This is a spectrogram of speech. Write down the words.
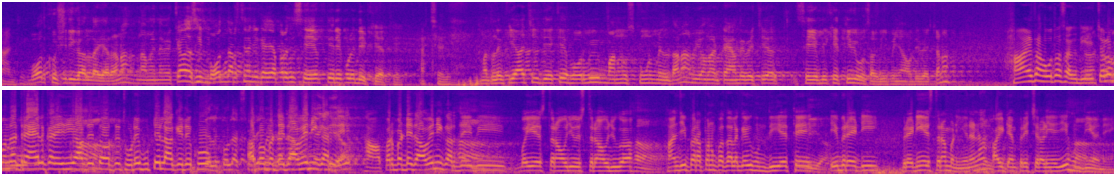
ਹਾਂਜੀ। ਬਹੁਤ ਖੁਸ਼ੀ ਦੀ ਗੱਲ ਆ ਯਾਰ ਹਨਾ? ਨਵੇਂ ਨਵੇਂ। ਕਿਉਂ? ਅਸੀਂ ਬਹੁਤ ਨਰਸਰੀਆਂ 'ਚ ਗਏ ਆ ਪਰ ਅਸੀਂ ਸੇਬ ਤੇਰੇ ਕੋਲੇ ਦੇਖਿਆ ਇੱਥੇ। ਅੱਛਾ ਜੀ। ਮਤਲਬ ਕਿ ਆ ਚੀਜ਼ ਦੇਖ ਕੇ ਹੋਰ ਵੀ ਮਨ ਨੂੰ ਸਕੂਨ ਮਿਲਦਾ ਨਾ ਵੀ ਆਉਣ ਵਾਲੇ ਟਾਈਮ ਦੇ ਵਿੱਚ ਸੇਬ ਦੀ ਖੇਤੀ ਵੀ ਹੋ ਸਕਦੀ ਪੰਜਾਬ ਦੇ ਵਿੱਚ ਹਨਾ? ਹਾਂ ਇਹ ਤਾਂ ਹੋ ਤਾਂ ਸਕਦੀ ਹੈ। ਚਲੋ ਬੰਦਾ ਟ੍ਰਾਇਲ ਕਰੇ ਜੀ ਆਪਦੇ ਤੌਰ ਤੇ ਥੋੜੇ ਬੂਟੇ ਲਾ ਕੇ ਦੇਖੋ। ਆਪਾਂ ਵੱਡੇ ਦਾਅਵੇ ਨਹੀਂ ਕਰਦੇ। ਹਾਂ ਪਰ ਵੱਡੇ ਦਾਅਵੇ ਨਹੀਂ ਕਰਦੇ ਵੀ ਬਈ ਇਸ ਤਰ੍ਹਾਂ ਹੋ ਜੂ ਇਸ ਤਰ੍ਹਾਂ ਹੋ ਜੂਗਾ। ਹਾਂ। ਹਾਂਜੀ ਪਰ ਆਪਾਂ ਨੂੰ ਪਤਾ ਲੱਗਿਆ ਵੀ ਹੁੰਦੀ ਹੈ ਇੱਥੇ। ਇਹ ਵੈਰਾਈਟੀ ਵੈਰਾਈਟੀਆਂ ਇਸ ਤਰ੍ਹਾਂ ਬਣੀਆਂ ਨੇ ਨਾ। ਹਾਈ ਟੈਂਪਰੇਚਰ ਵਾਲੀਆਂ ਜੀ ਹੁੰਦੀਆਂ ਨੇ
